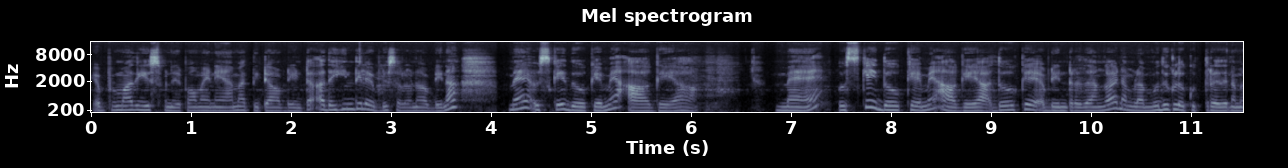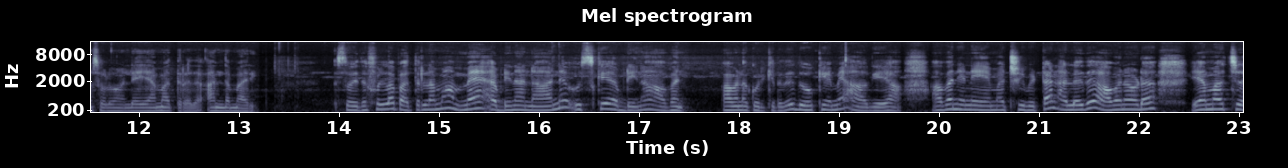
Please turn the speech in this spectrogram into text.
எப்போமாவது யூஸ் பண்ணியிருப்போம் அவன் என்னை ஏமாற்றிட்டான் அப்படின்ட்டு. அதை ஹிந்தியில் எப்படி சொல்லணும் அப்படின்னா மே உஸ்கே தோக்கேமே ஆகையா? மே உஸ்கே தோக்கேமே ஆகையா? தோக்கே அப்படின்றதாங்க நம்மளை முதுகில் குத்துறது நம்ம சொல்லுவோம் இல்லையா? ஏமாத்துறது அந்த மாதிரி. ஸோ இதை ஃபுல்லாக பார்த்துடலாமா? மே அப்படின்னா நான் உஸ்கே அப்படின்னா அவன். அவனை குறிக்கிறது. தோக்கியமே ஆகையா? அவன் என்னை ஏமாற்றி விட்டான் அல்லது அவனோட ஏமாற்று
